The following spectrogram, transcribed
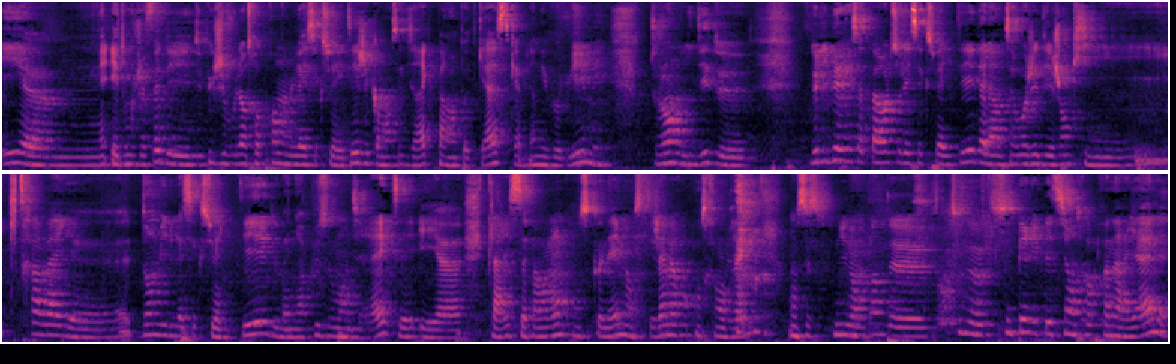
Et, donc je fais depuis que j'ai voulu entreprendre la sexualité, j'ai commencé direct par un podcast qui a bien évolué, mais toujours l'idée de, libérer cette parole sur les sexualités, d'aller interroger des gens qui, travaillent dans le milieu de la sexualité de manière plus ou moins directe. Et, Clarisse, ça fait un qu'on se connaît, mais on s'était jamais rencontrés en vrai. On s'est soutenus dans plein de toutes nos, péripéties entrepreneuriales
